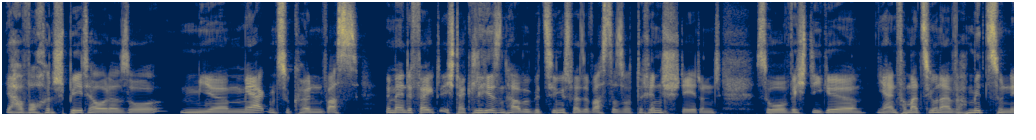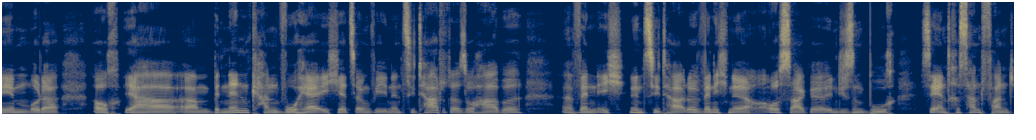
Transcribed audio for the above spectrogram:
ja, Wochen später oder so mir merken zu können, was im Endeffekt ich da gelesen habe, beziehungsweise was da so drin steht und so wichtige ja, Informationen einfach mitzunehmen oder auch ja ähm, benennen kann, woher ich jetzt irgendwie ein Zitat oder so habe, äh, wenn ich ein Zitat oder wenn ich eine Aussage in diesem Buch sehr interessant fand.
